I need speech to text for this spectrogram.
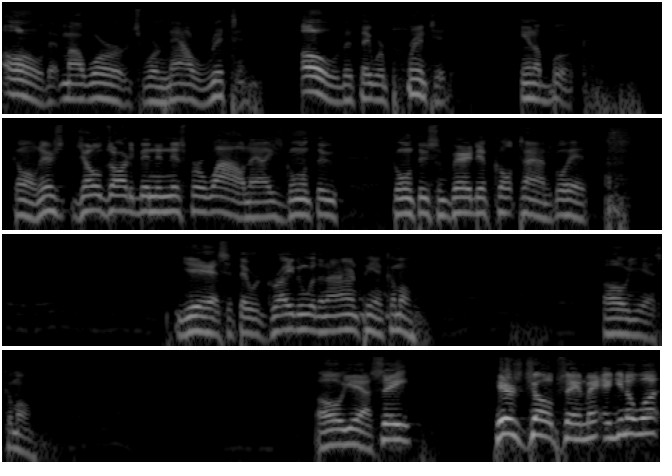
Oh, that my words were now written. Oh, that they were printed in a book. Come on, there's Job's already been in this for a while now. He's going through going through some very difficult times. Go ahead. Yes, if they were graven with an iron pen. Come on. Oh yes, come on. Oh yeah. See, here's Job saying, man, and you know what?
